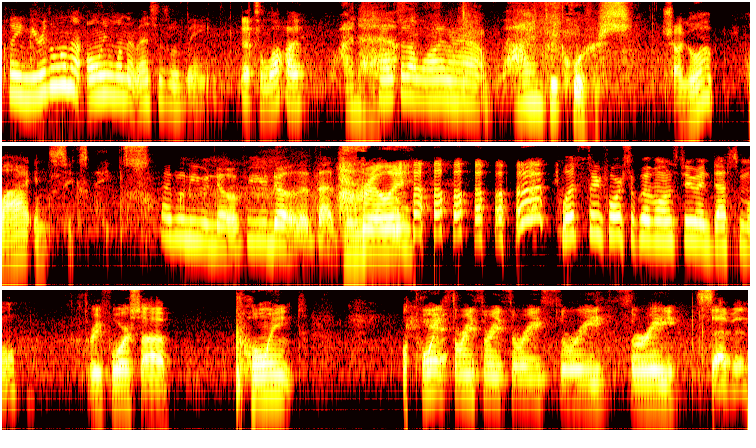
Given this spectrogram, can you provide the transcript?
Clayton, you're the one that only one that messes with me. That's a lie. Lie and a How's half. it a lie and a half? Lie and three quarters. Should I go up? Lie and six eighths. I don't even know if you know that that's. Really? What's three fourths equivalence to in decimal? three fourths, uh, point, point three three three three three seven.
